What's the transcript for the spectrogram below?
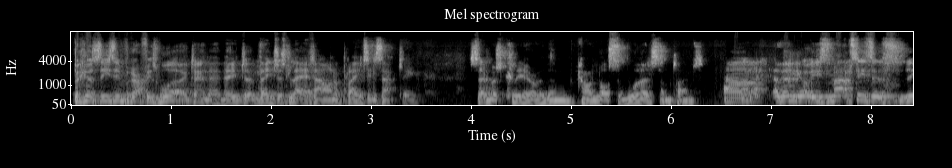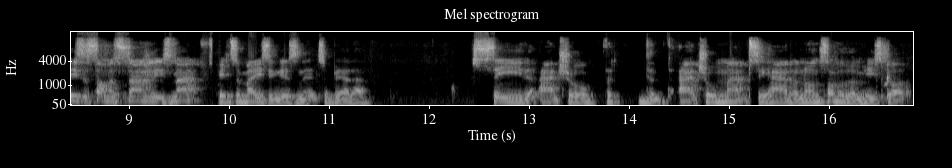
because these infographics work, don't they? They, they just lay it out on a plate exactly so much clearer than kind of lots of words sometimes. Um, and then we've got these maps. These are, these are some of Stanley's maps. It's amazing, isn't it, to be able to see the actual the, the actual maps he had, and on some of them he's got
